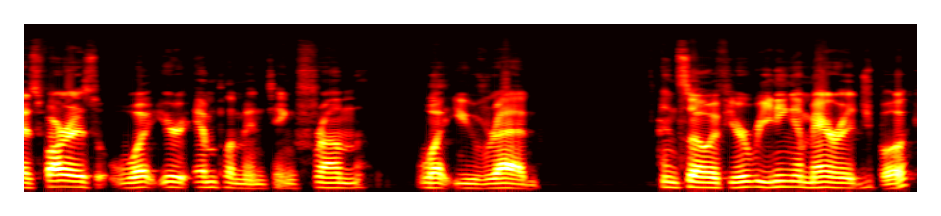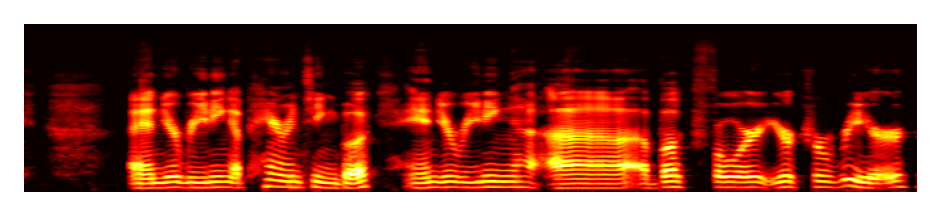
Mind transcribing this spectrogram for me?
as far as what you're implementing from what you've read. And so if you're reading a marriage book and you're reading a parenting book and you're reading uh, a book for your career,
